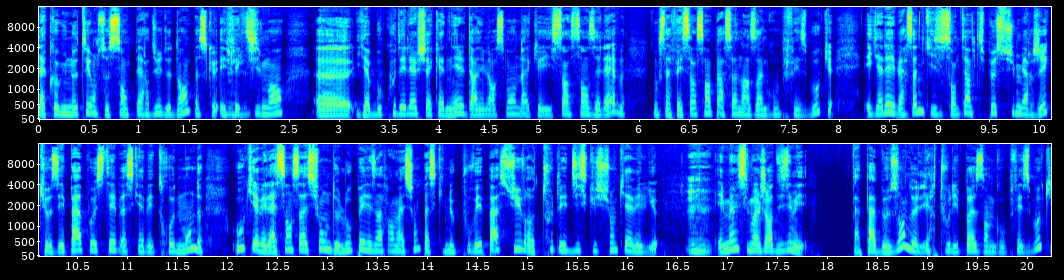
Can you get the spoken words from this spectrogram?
la communauté, on se sent perdu dedans parce qu'effectivement, mhm. euh, il y a beaucoup d'élèves chaque année. Le dernier lancement, on a accueilli 500 élèves, donc ça fait 500 personnes dans un groupe Facebook. Et il y a des personnes qui se sentaient un petit peu submergées, qui n'osaient pas poster parce qu'il y avait trop de monde, ou qui avaient la sensation de louper des informations parce qu'ils ne pouvaient pas suivre toutes les discussions qui avaient lieu. Mhm. Et même si moi je leur disais, mais t'as pas besoin de lire tous les posts dans le groupe Facebook.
